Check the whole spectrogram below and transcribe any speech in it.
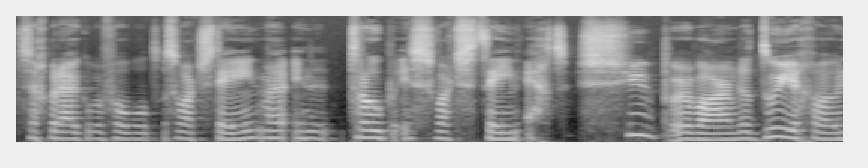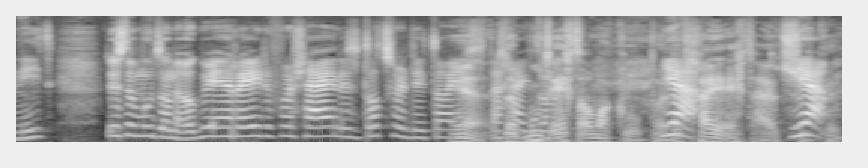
ze gebruiken bijvoorbeeld zwart steen. Maar in de tropen is zwart steen echt super warm. Dat doe je gewoon niet. Dus daar moet dan ook weer een reden voor zijn. Dus dat soort details. Ja, daar ga dat moet dan- echt allemaal kloppen. Ja. Dat ga je echt uitzoeken.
